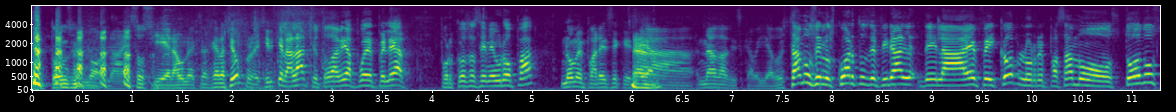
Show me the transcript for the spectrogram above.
Entonces no, no, eso sí era una exageración, pero decir que la Lazio todavía puede pelear por cosas en Europa, no me parece que sea nada descabellado. Estamos en los cuartos de final de la FA Cup, lo repasamos todos.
